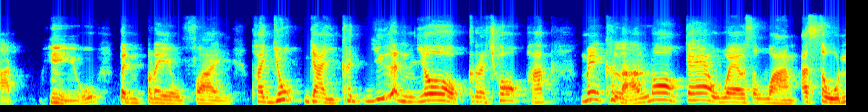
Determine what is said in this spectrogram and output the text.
าดเหว เป็นเปลวไฟ พายุใหญ่ขยื่นโยกกระโชกพัด เมฆขลาลอกแก้วแววสว่าง อสูร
